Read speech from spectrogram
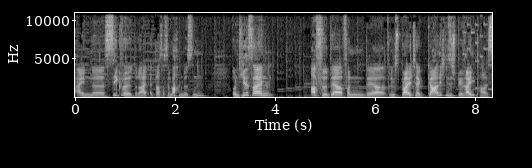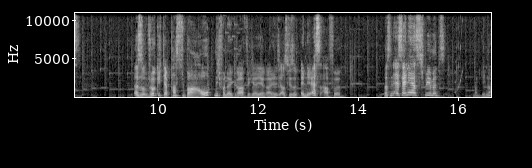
ein äh, Secret oder halt etwas, was wir machen müssen. Und hier ist ein Affe, der von, der, von dem Sprite her gar nicht in dieses Spiel reinpasst. Also wirklich, der passt überhaupt nicht von der Grafik her hier rein. Der sieht aus wie so ein NES-Affe. Das ist ein SNES-Spiel mit... Wann Gegner?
